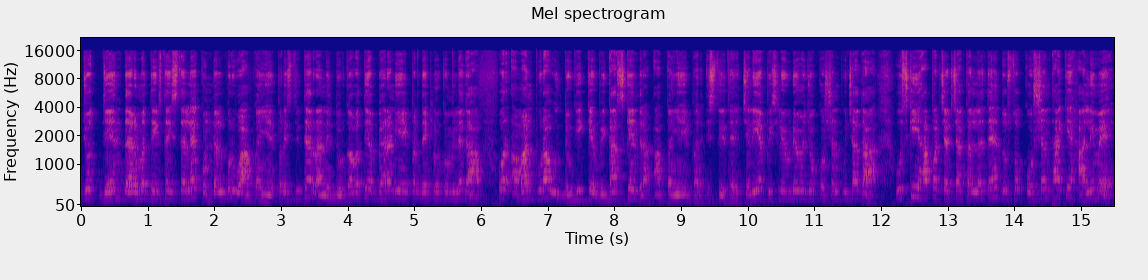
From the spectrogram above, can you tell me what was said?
जो जैन धर्म तीर्थ स्थल है, कुंडलपुर, वो आपका यहीं पर स्थित है, रानी दुर्गावती अभ्यारण्य यहीं पर देखने को मिलेगा, और अमानपुरा औद्योगिक के विकास केंद्र आपका यहीं पर स्थित है। चलिए, पिछले वीडियो में जो क्वेश्चन पूछा था, उसकी यहाँ पर चर्चा कर लेते हैं। दोस्तों क्वेश्चन था कि हाल ही में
